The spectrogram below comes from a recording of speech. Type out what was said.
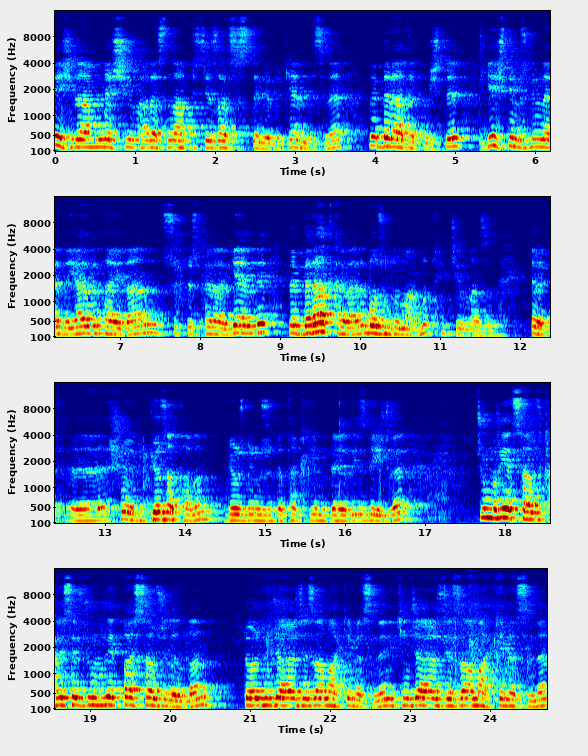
5 ila 15 yıl arasında hapis cezası isteniyordu kendisine ve beraat etmişti. Geçtiğimiz günlerde Yargıtay'dan sürpriz karar geldi ve beraat kararı bozuldu Mahmut Hiç Yılmaz'ın. Evet, e, şöyle bir göz atalım. Gözlüğümüzü de takayım değerli izleyiciler. Cumhuriyet Savcı, Kayseri Cumhuriyet Başsavcılığından 4. Ağır Ceza Mahkemesi'nden, 2. Ağır Ceza Mahkemesi'nden,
